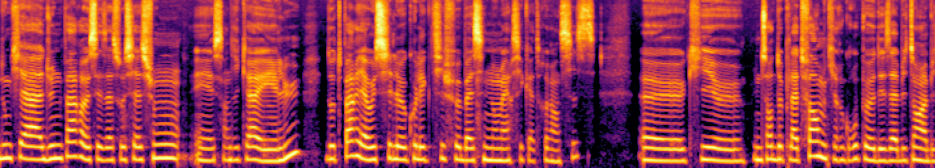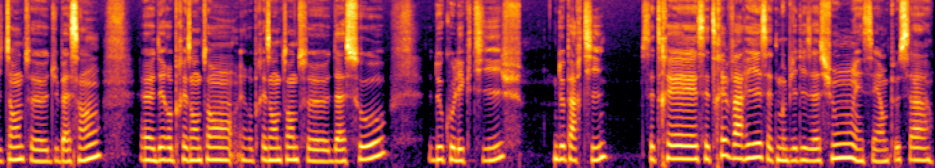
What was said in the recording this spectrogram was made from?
donc, il y a d'une part ces associations et syndicats et élus, d'autre part, il y a aussi le collectif Bassine Non Merci 86 euh, qui est euh, une sorte de plateforme qui regroupe euh, des habitants habitantes du bassin, des représentants et représentantes d'assauts, de collectifs, de partis. C'est très, c'est très varié cette mobilisation et c'est un peu ça.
